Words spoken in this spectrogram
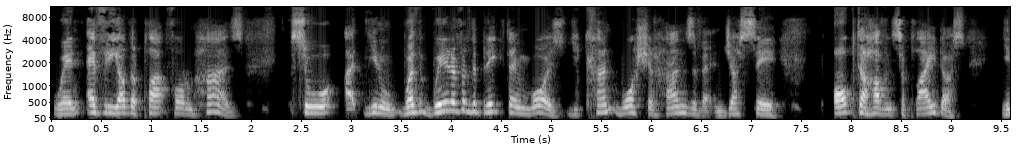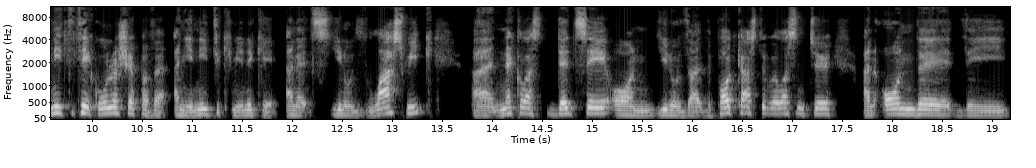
when every other platform has. So, uh, you know, whether, wherever the breakdown was, you can't wash your hands of it and just say, Opta haven't supplied us. You need to take ownership of it and you need to communicate. And it's, you know, last week, uh, Nicholas did say on, you know, the, the podcast that we listened to and on the, the,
